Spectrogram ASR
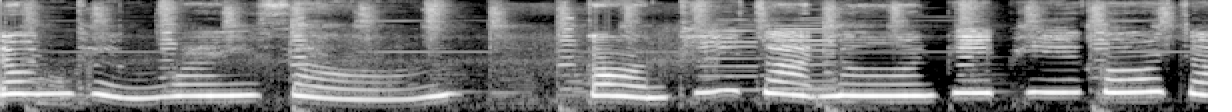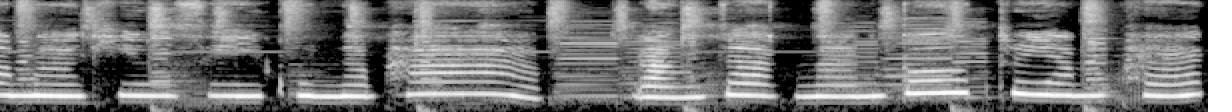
จนถึงวัยสอง ก่อนที่จะนอนพี่ๆก็จะมา QC คุณภาพ หลังจากนั้นก็เตรียมแพ็ค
